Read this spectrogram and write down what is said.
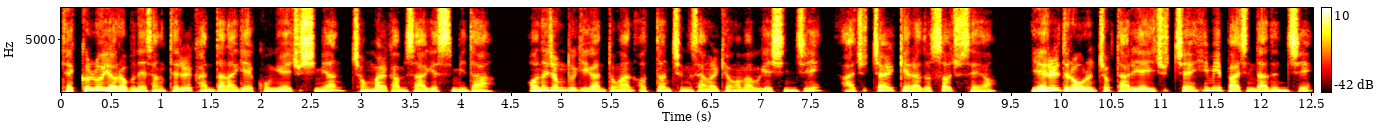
댓글로 여러분의 상태를 간단하게 공유해 주시면 정말 감사하겠습니다. 어느 정도 기간 동안 어떤 증상을 경험하고 계신지 아주 짧게라도 써주세요. 예를 들어 오른쪽 다리에 2주째 힘이 빠진다든지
